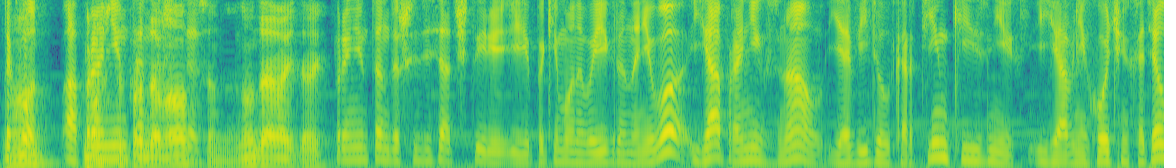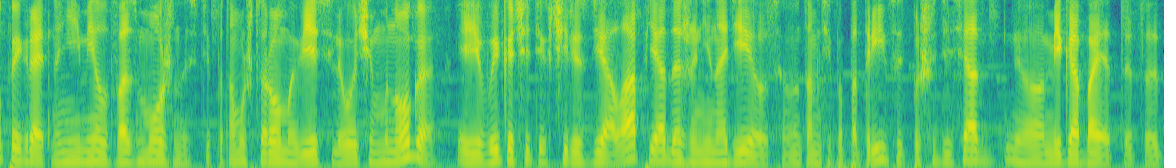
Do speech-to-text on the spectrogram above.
Так Ну, вот, а про может, Nintendo продавался. но- Ну, давай, давай. Про Nintendo 64 и покемоновые игры на него, я про них знал, я видел картинки из них, и я в них очень хотел поиграть, но не имел возможности, потому что ромы весили очень много, и выкачать их через диалап я даже не надеялся. Ну там типа по 30, по 60 э, это...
